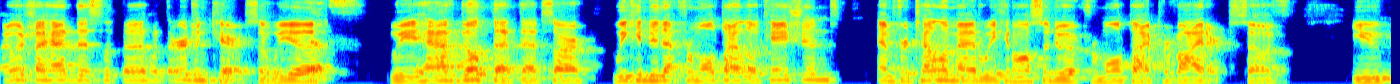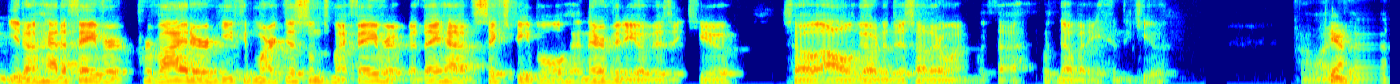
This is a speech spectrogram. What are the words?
I wish I had this with the with the urgent care. So we uh, yes. we have built that. That's our we can do that for multi locations, and for telemed, we can also do it for multi providers. So if you you know had a favorite provider, you could mark this one's my favorite, but they have six people in their video visit queue. So I'll go to this other one with uh, with nobody in the queue. Like yeah. That.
